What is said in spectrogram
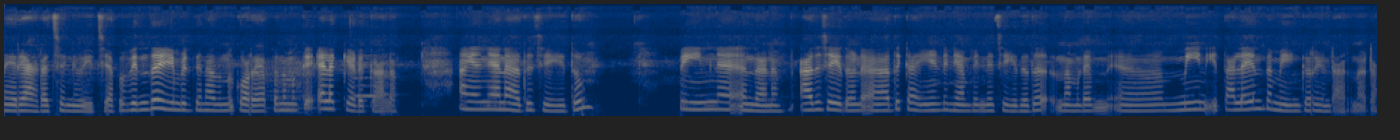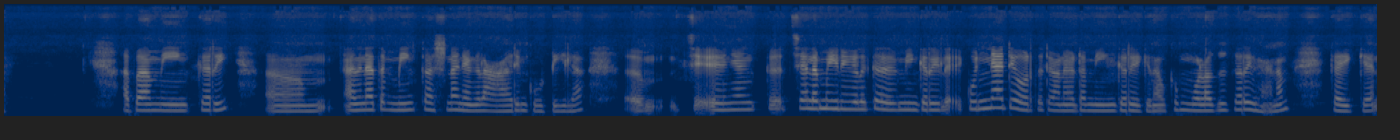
നേരെ അടച്ചങ്ങ് വെച്ച് അപ്പോൾ വെന്ത് കഴിയുമ്പോഴത്തേനും അതൊന്ന് കുറയും. അപ്പം നമുക്ക് ഇളക്കിയെടുക്കാമല്ലോ അങ്ങനെ ഞാൻ അത് ചെയ്തു. പിന്നെ എന്താണ് അത് ചെയ്തുകൊണ്ട് അത് കഴിഞ്ഞിട്ട് ഞാൻ പിന്നെ ചെയ്തത് നമ്മുടെ മീൻ തലേന്നത്തെ മീൻ കറി ഉണ്ടായിരുന്നു കേട്ടോ. അപ്പോൾ ആ മീൻ കറി അതിനകത്ത് മീൻ കഷ്ണം ഞങ്ങൾ ആരും കൂട്ടിയില്ല. ഞങ്ങൾക്ക് ചില മീനുകൾക്ക് മീൻ കറിയിൽ കുഞ്ഞാറ്റി ഓർത്തിട്ടാണ് കേട്ടോ മീൻ കറി വയ്ക്കുന്നത് നമുക്ക് മുളക് കറി വേണം കഴിക്കാൻ.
